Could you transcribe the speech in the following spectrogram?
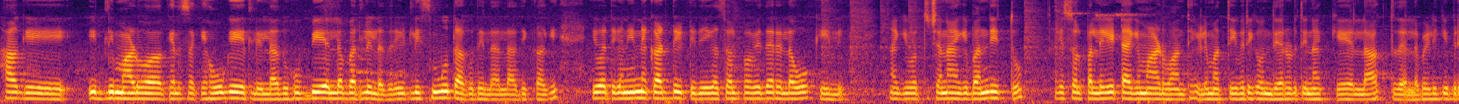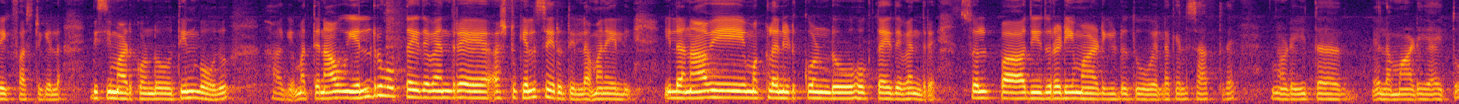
ಹಾಗೆ ಇಡ್ಲಿ ಮಾಡುವ ಕೆಲಸಕ್ಕೆ ಹೋಗೇ ಇರಲಿಲ್ಲ. ಅದು ಹುಬ್ಬಿ ಎಲ್ಲ ಬರಲಿಲ್ಲ. ಅಂದರೆ ಇಡ್ಲಿ ಸ್ಮೂತ್ ಆಗೋದಿಲ್ಲ ಅಲ್ಲ ಅದಕ್ಕಾಗಿ. ಇವತ್ತೀಗ ನಿನ್ನೆ ಕಡ್ದಿಟ್ಟಿದೆ ಈಗ ಸ್ವಲ್ಪ ವೆದರ್ ಎಲ್ಲ ಓಕೆ ಇಲ್ಲಿ. ಹಾಗೆ ಇವತ್ತು ಚೆನ್ನಾಗಿ ಬಂದಿತ್ತು. ಹಾಗೆ ಸ್ವಲ್ಪ ಲೇಟಾಗಿ ಮಾಡುವ ಅಂತ ಹೇಳಿ ಮತ್ತು ಇವರಿಗೆ ಒಂದು ಎರಡು ದಿನಕ್ಕೆ ಎಲ್ಲ ಆಗ್ತದಲ್ಲ ಬೆಳಿಗ್ಗೆ ಬ್ರೇಕ್ಫಾಸ್ಟಿಗೆಲ್ಲ ಬಿಸಿ ಮಾಡಿಕೊಂಡು ತಿನ್ಬೋದು. ಹಾಗೆ ಮತ್ತು ನಾವು ಎಲ್ಲರೂ ಹೋಗ್ತಾ ಇದ್ದೇವೆ ಅಂದರೆ ಅಷ್ಟು ಕೆಲಸ ಇರೋದಿಲ್ಲ ಮನೆಯಲ್ಲಿ. ಇಲ್ಲ ನಾವೇ ಮಕ್ಕಳನ್ನ ಹಿಡ್ಕೊಂಡು ಹೋಗ್ತಾ ಇದ್ದೇವೆ ಅಂದರೆ ಸ್ವಲ್ಪ ಅದು ಇದು ರೆಡಿ ಮಾಡಿ ಇಡೋದು ಎಲ್ಲ ಕೆಲಸ ಆಗ್ತದೆ. ನೋಡಿ ಈ ಥರ ಎಲ್ಲ ಮಾಡಿ ಆಯಿತು.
